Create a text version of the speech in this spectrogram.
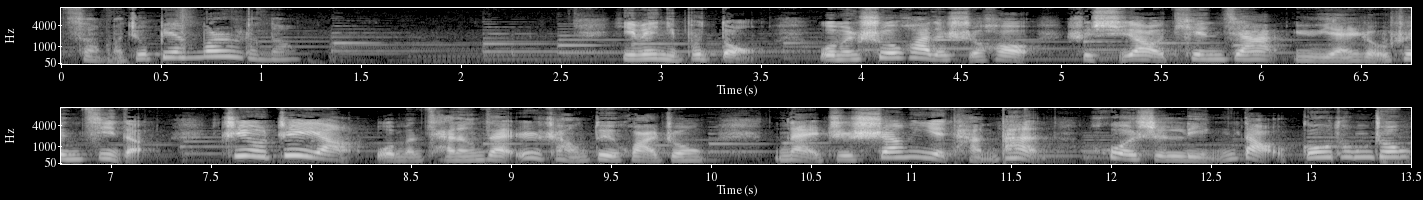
怎么就变味儿了呢？因为你不懂，我们说话的时候是需要添加语言柔顺剂的，只有这样，我们才能在日常对话中，乃至商业谈判或是领导沟通中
